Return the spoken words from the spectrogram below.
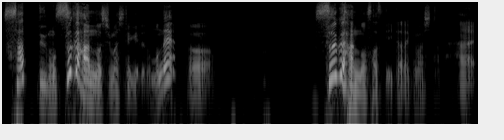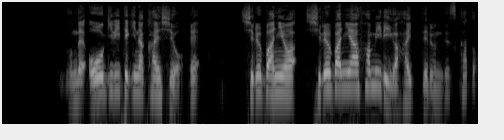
さってもうすぐ反応しましたけれどもね。うん。すぐ反応させていただきました。はい。そんで、大喜利的な返しを、え、シルバニア、シルバニアファミリーが入ってるんですか？と。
